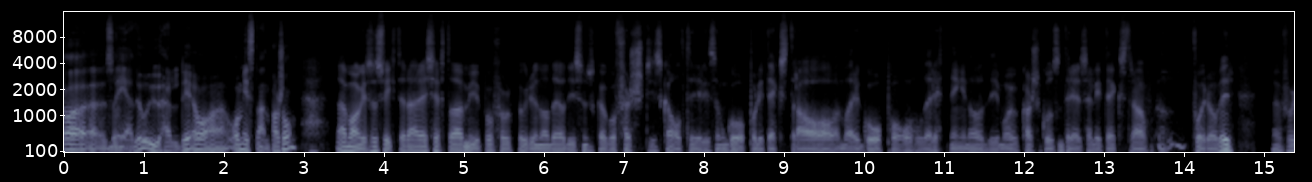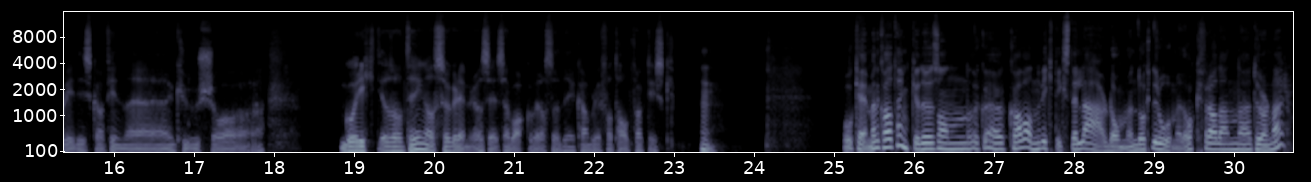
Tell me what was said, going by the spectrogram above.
så, er det jo uheldig å, å miste en person. Det er mange som svikter der. Jeg kjefta mye på folk pga. det. Og de som skal gå først, de skal alltid liksom gå på litt ekstra og bare gå på og holde retningen. Og de må jo kanskje konsentrere seg litt ekstra forover fordi de skal finne kurs og gå riktig og sånne ting. Og så glemmer de å se seg bakover. Altså, det kan bli fatalt, faktisk. Hmm. Ok, Men hva tenker du sånn, hva var den viktigste lærdommen dere dro med dere fra den eh, turen der?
